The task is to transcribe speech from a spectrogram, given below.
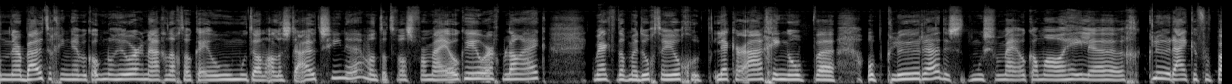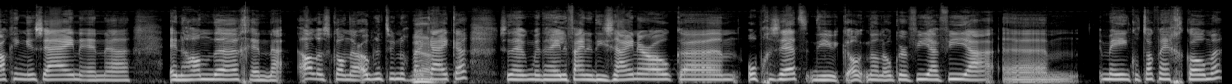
naar buiten ging, heb ik ook nog heel erg nagedacht. Oké, okay, hoe moet dan alles eruit zien? Hè? Want dat was voor mij ook heel erg belangrijk. Ik merkte dat mijn dochter heel goed lekker aanging op, op kleuren. Dus het moest voor mij ook allemaal heel hele kleurrijke verpakkingen zijn en, uh, en handig. En uh, alles kan daar ook natuurlijk nog bij kijken. Dus dat heb ik met een hele fijne designer ook ehm, opgezet. Die ik ook, dan ook weer via via ehm, mee in contact ben gekomen.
